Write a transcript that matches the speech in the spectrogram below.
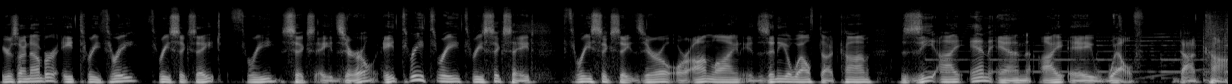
Here's our number 833 368 3680. 833 368 3680 or online at zinniawealth.com. Z I N N I A wealth.com.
